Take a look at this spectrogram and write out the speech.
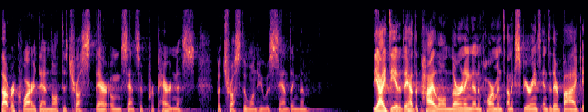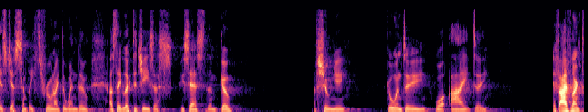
That required them not to trust their own sense of preparedness, but trust the one who was sending them. The idea that they had to pile on learning and empowerment and experience into their bag is just simply thrown out the window as they look to Jesus, who says to them, Go. I've shown you. Go and do what I do. If I've learned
